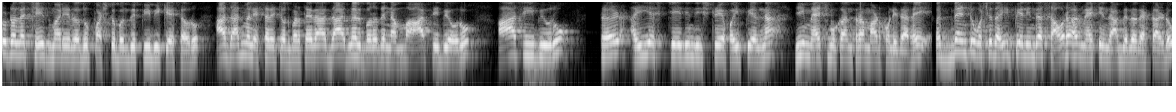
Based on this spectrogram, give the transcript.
ಟೋಟಲ್ ಚೇಸ್ ಮಾಡಿರೋದು ಫಸ್ಟ್ ಬಂದು ಪಿ ಬಿ ಕೆ ಎಸ್ ಅವರು. ಅದಾದ್ಮೇಲೆ ಎಸ್ ಆರ್ ಎಚ್ ಅವ್ರು ಬರ್ತಾ ಇದ್ದಾರೆ. ಅದಾದ್ಮೇಲೆ ಬರೋದೇ ನಮ್ಮ ಆರ್ ಸಿ ಬಿ ಅವರು. ಆರ್ ಸಿ ಬಿ ಅವರು third highest chase in the history of I P ಎಲ್ನ ಈ ಮ್ಯಾಚ್ ಮುಖಾಂತರ ಮಾಡ್ಕೊಂಡಿದ್ದಾರೆ. ಹದಿನೆಂಟು ವರ್ಷದ ಐ ಪಿ ಎಲ್ ಇಂದ ಸಾವಿರಾರು ಮ್ಯಾಚ್ ಇಂದ ಆಗದಿರೋ ರೆಕಾರ್ಡು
